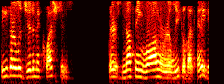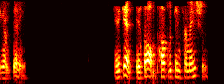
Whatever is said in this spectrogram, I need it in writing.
These are legitimate questions. There's nothing wrong or illegal about anything I'm saying. And again, it's all public information.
